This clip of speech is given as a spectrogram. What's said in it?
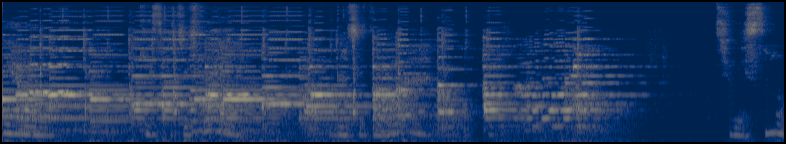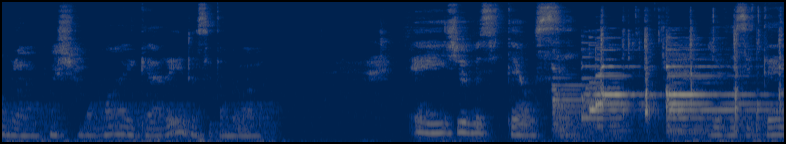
Et tu fais dans cet endroit? Tu me sembles franchement égaré dans cet endroit. Et je visitais aussi. Je visitais, je,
